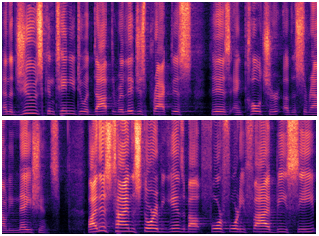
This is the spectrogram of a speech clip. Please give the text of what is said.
and the Jews continued to adopt the religious practices and culture of the surrounding nations. By this time, the story begins about 445 BC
